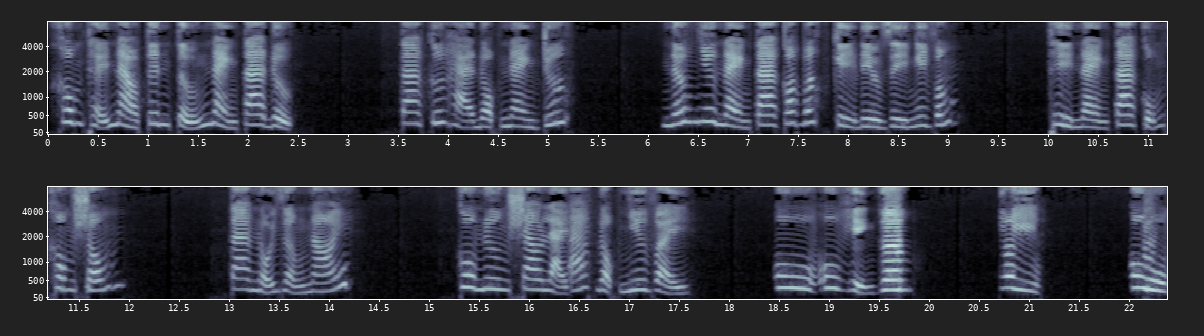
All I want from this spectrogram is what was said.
Không thể nào tin tưởng nàng ta được. Ta cứ hạ độc nàng trước. Nếu như nàng ta có bất kỳ điều gì nghi vấn. Thì nàng ta cũng không sống. Ta nổi giận nói. Cô nương sao lại ác độc như vậy? U u hiện gơn. Y. U.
